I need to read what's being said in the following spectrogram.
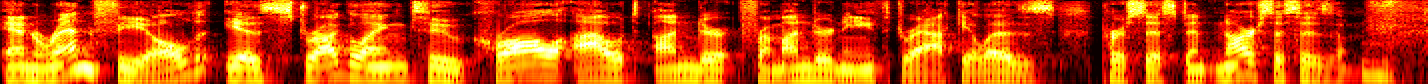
And Renfield is struggling to crawl out under, from underneath Dracula's persistent narcissism.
